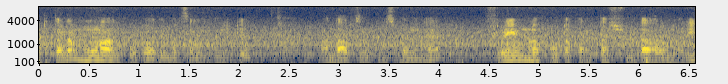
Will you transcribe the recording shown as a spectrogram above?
அடுத்தால மூணாவது ஃபோட்டோ அதே மாதிரி செலக்ட் பண்ணிவிட்டு அந்த ஆப்ஷனை ப்ரெஸ் பண்ணுங்கள் ஃப்ரேமில் ஃபோட்டோ கரெக்டாக ஷூட் ஆகிற மாதிரி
